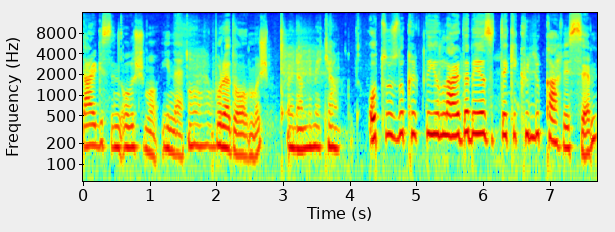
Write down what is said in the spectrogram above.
dergisinin oluşumu yine burada olmuş. Önemli mekan. 30'lu 40'lı yıllarda Beyazıt'taki Küllük Kahvesi.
